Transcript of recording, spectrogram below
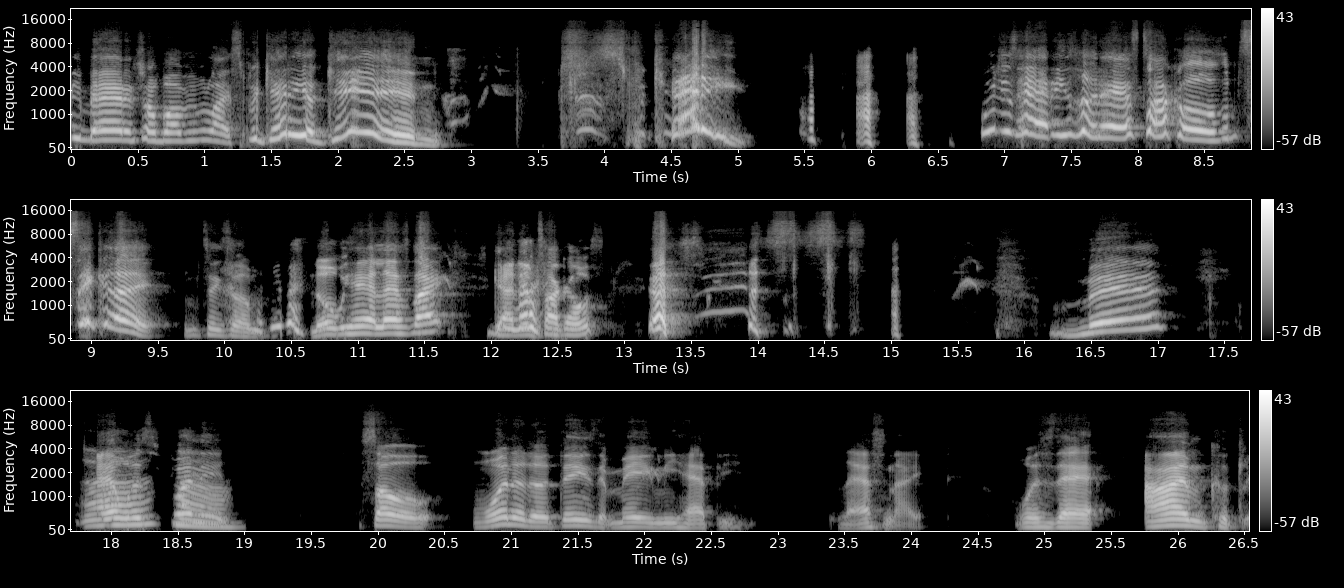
be mad at your mom. You were like, spaghetti again. spaghetti. We just had these hood ass tacos. I'm sick of it. Let me tell you something. You know what we had last night? Goddamn tacos. Man. And what's funny, Uh-huh. so one of the things that made me happy last night was that I'm cooking.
